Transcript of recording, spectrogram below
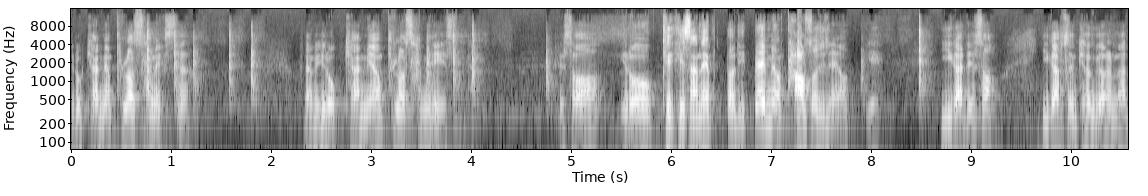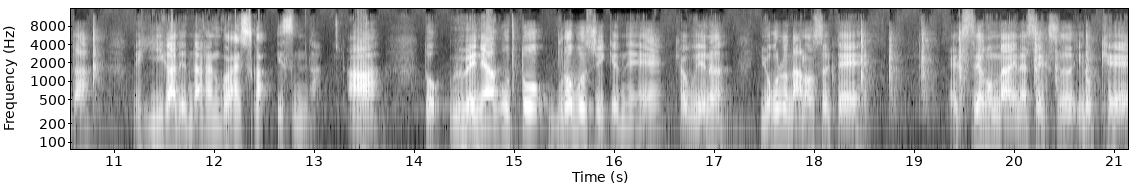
이렇게 하면 플러스 3x 그 다음에 이렇게 하면 플러스 3이 되겠습니다. 그래서 이렇게 계산했더니 빼면 다 없어지네요. 예. 2가 돼서 이 값은 결국에 얼마다? 네, 2가 된다라는 걸 알 수가 있습니다. 아, 또 왜냐고 또 물어볼 수 있겠네. 결국 얘는 이걸로 나눴을 때 x제곱 마이너스 x 이렇게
